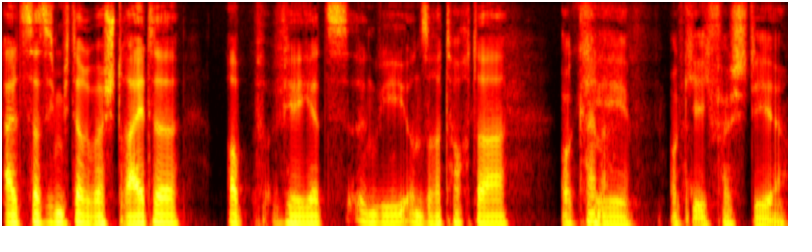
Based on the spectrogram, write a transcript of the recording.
als dass ich mich darüber streite, ob wir jetzt irgendwie unserer Tochter Okay, okay, ich verstehe.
